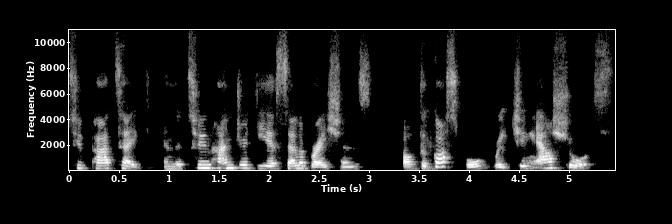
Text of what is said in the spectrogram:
to partake in the 200 year celebrations of the gospel reaching our shores.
